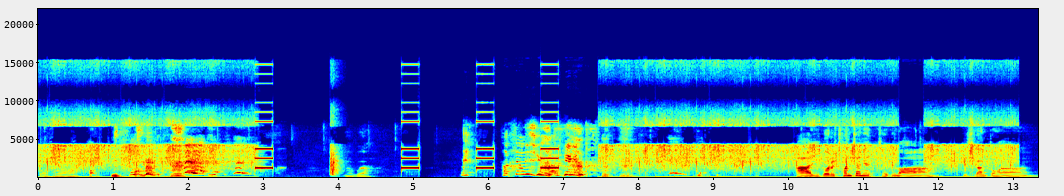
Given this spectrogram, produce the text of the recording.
좋아 좋아. 어? 이거 뭐야? 다 태우신 거 아니에요? 아 이거를 천천히 해도 되구나. 이 시간 동안.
